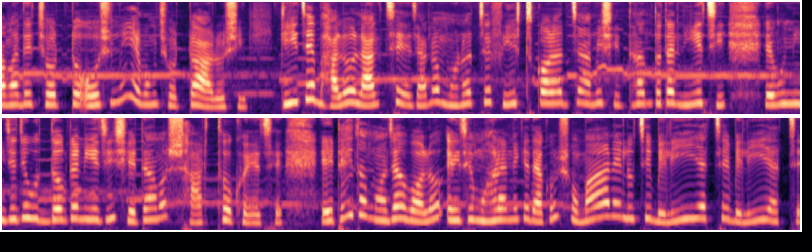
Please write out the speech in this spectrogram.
আমাদের ছোট্ট অশ্মি এবং ছোট্ট আরশি কী যে ভালো লাগছে, যেন মনে হচ্ছে ফিস্ট করার যে আমি সিদ্ধান্তটা নিয়েছি এবং নিজে যে উদ্যোগটা নিয়েছি, সেটা আমার সার্থক হয়েছে। এটাই তো মজা বলো। এই যে মহারানীকে দেখো, সমানে লুচি বেরিয়ে যাচ্ছে বেরিয়ে যাচ্ছে।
